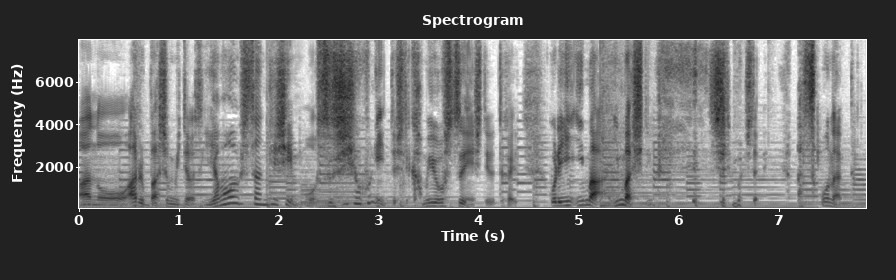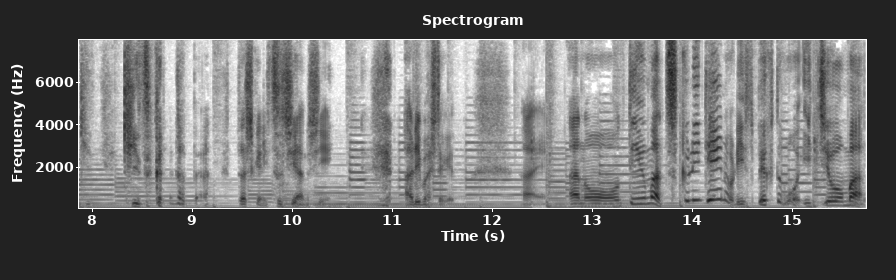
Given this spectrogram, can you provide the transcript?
あの、ある場所見てます。山内さん自身も寿司職人として神尾出演してるって書いて、これ今、今知り 知りましたね。あ、そうなんだ気。づかなかったな。確かに寿司屋のシーンありましたけど。はい。あのー、っていう、まあ、作り手へのリスペクトも一応、ま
